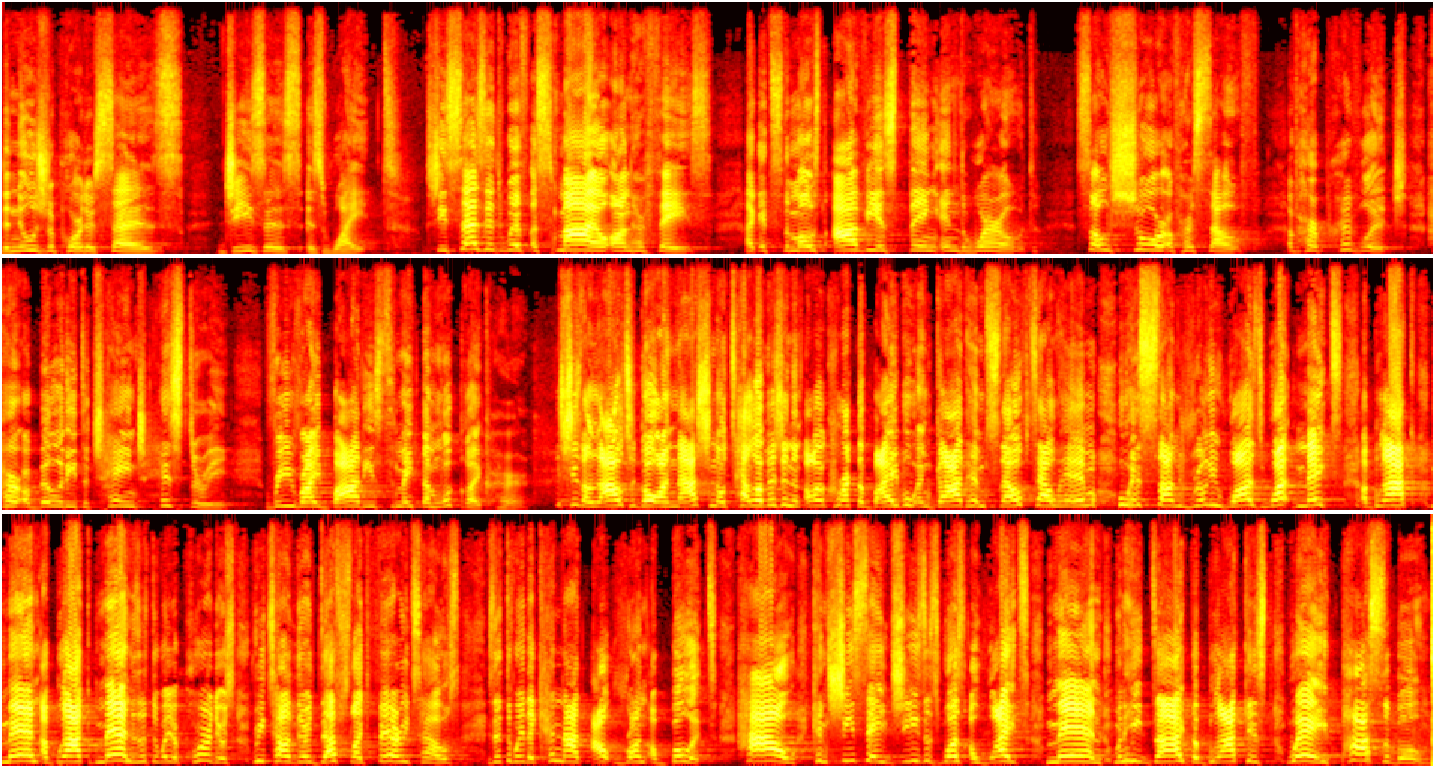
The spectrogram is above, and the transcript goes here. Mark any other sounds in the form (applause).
The news reporter says, Jesus is white. She says it with a smile on her face, like it's the most obvious thing in the world. So sure of herself, of her privilege, her ability to change history, rewrite bodies to make them look like her. She's allowed to go on national television and autocorrect the Bible and God Himself tell him who His son really was. What makes a black man a black man? Is it the way reporters retell their deaths like fairy tales? Is it the way they cannot outrun a bullet? How can she say Jesus was a white man when He died the blackest way possible?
